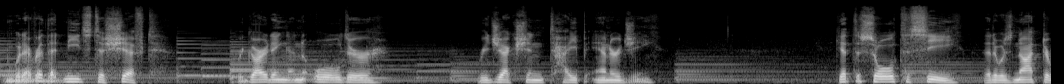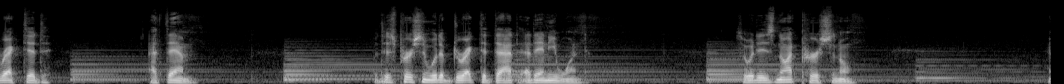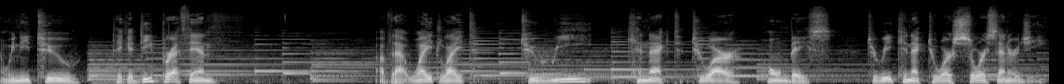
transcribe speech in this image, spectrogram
And whatever that needs to shift regarding an older rejection type energy, get the soul to see that it was not directed at them. But this person would have directed that at anyone. So it is not personal. And we need to take a deep breath in of that white light to reconnect to our home base, to reconnect to our source energy.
